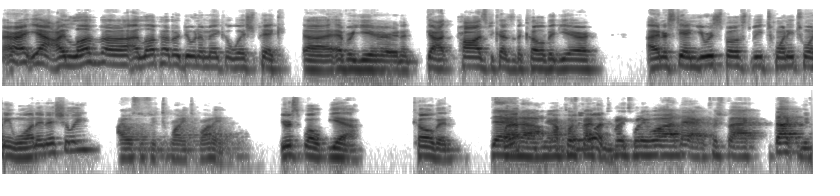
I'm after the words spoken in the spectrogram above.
All right. Yeah, I love uh I love how they're doing a make a wish pick uh every year and it got paused because of the COVID year. I understand you were supposed to be 2021 initially. I was supposed to be 2020. You're well, yeah. COVID. Yeah, no, I pushed back to 2021. There, I pushed back. That, yeah.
